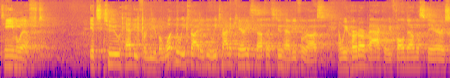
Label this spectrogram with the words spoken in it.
Team lift. It's too heavy for you. But what do we try to do? We try to carry stuff that's too heavy for us, and we hurt our back, or we fall down the stairs,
